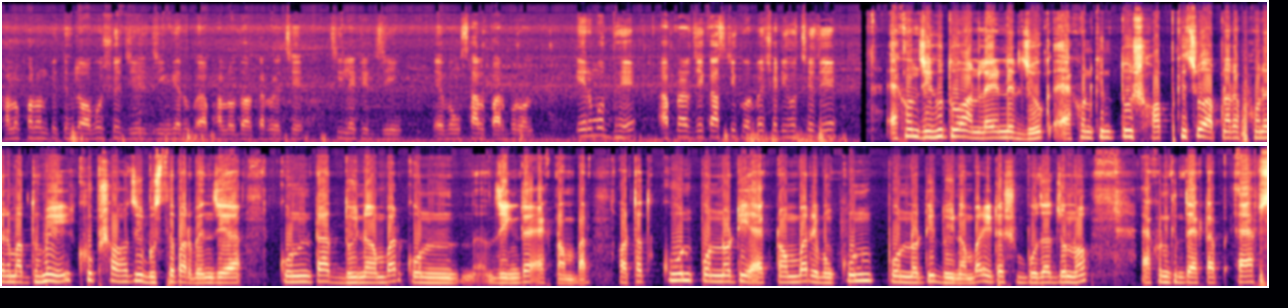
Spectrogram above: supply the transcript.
ভালো ফলন পেতে হলে অবশ্যই জিঙ্কের ভালো দরকার রয়েছে চিলেটেড জিঙ্ক এবং সালফার বোরন। এর মধ্যে আপনার যে কাজটি করবেন, সেটি হচ্ছে যে এখন যেহেতু অনলাইনের যুগ, এখন কিন্তু সব কিছু আপনারা ফোনের মাধ্যমেই খুব সহজেই বুঝতে পারবেন যে কোনটা দুই নম্বর, কোন জিংটা এক নম্বর। অর্থাৎ কোন পণ্যটি এক নম্বর এবং কোন পণ্যটি দুই নম্বর, এটা বোঝার জন্য এখন কিন্তু একটা অ্যাপস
